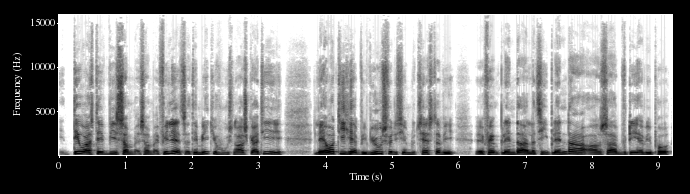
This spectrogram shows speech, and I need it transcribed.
Det er jo også det, vi som, som affiliates, og det mediehusene også gør, de laver de her reviews, hvor de siger, nu tester vi øh, fem blender eller 10 blender, og så vurderer vi på,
